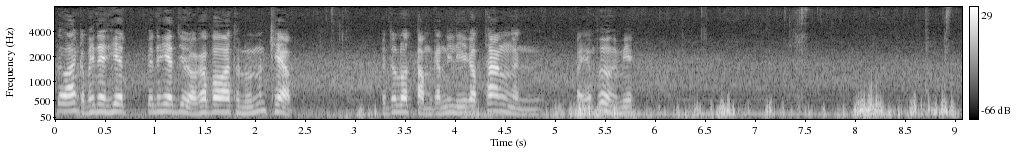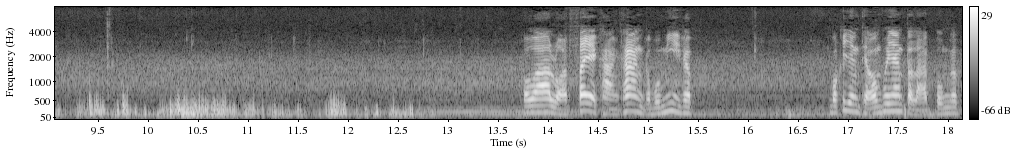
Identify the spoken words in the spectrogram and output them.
แต่ว่ากับเป็นเฮ็ดเป็นเฮ็ดอยู่หรอกครับเพราะว่าถนนมันแคบ เป็นตัวรถต่ำกันนี่ลีครับทั้งเงินไปอำเภอห้วยเมียก ราะว่าหลอดไฟข้างทางกับบ่มีครับบ่คือยังแถวอำเภอย่างตลาดผมครับ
